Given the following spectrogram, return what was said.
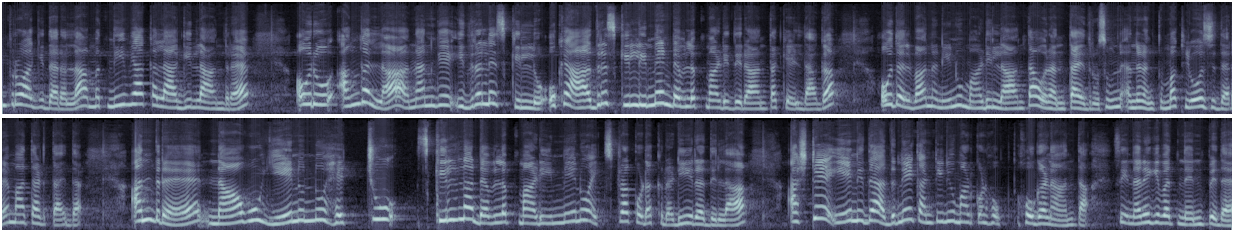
ಇಂಪ್ರೂವ್ ಆಗಿದ್ದಾರಲ್ಲ, ಮತ್ತು ನೀವು ಯಾಕಲ್ಲ ಆಗಿಲ್ಲ ಅಂದರೆ ಅವರು ಹಂಗಲ್ಲ, ನನಗೆ ಇದರಲ್ಲೇ ಸ್ಕಿಲ್ಲು. ಓಕೆ, ಆದರೆ ಸ್ಕಿಲ್ ಇನ್ನೇನು ಡೆವಲಪ್ ಮಾಡಿದ್ದೀರಾ ಅಂತ ಕೇಳಿದಾಗ, ಹೌದಲ್ವಾ, ನಾನೇನು ಮಾಡಿಲ್ಲ ಅಂತ ಅವ್ರು ಅಂತ ಇದ್ರು. ಸುಮ್ಮನೆ ಅಂದರೆ ನಂಗೆ ತುಂಬ ಕ್ಲೋಸ್ ಇದ್ದಾರೆ, ಮಾತಾಡ್ತಾ ಇದ್ದೆ. ಅಂದರೆ ನಾವು ಏನನ್ನು ಹೆಚ್ಚು ಸ್ಕಿಲ್ನ ಡೆವಲಪ್ ಮಾಡಿ, ಇನ್ನೇನೋ ಎಕ್ಸ್ಟ್ರಾ ಕೊಡೋಕ್ಕೆ ರೆಡಿ ಇರೋದಿಲ್ಲ, ಅಷ್ಟೇ ಏನಿದೆ ಅದನ್ನೇ ಕಂಟಿನ್ಯೂ ಮಾಡ್ಕೊಂಡು ಹೋಗಿ, ಹೋಗೋಣ ಅಂತ. ಸಿ ನನಗಿವತ್ತು ನೆನಪಿದೆ.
